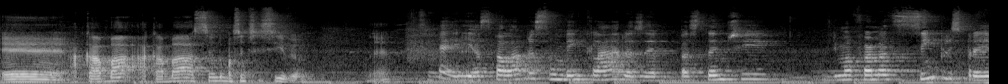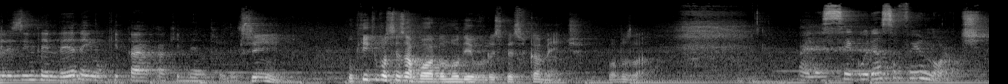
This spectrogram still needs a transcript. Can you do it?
é, acaba, acaba sendo bastante sensível. Né? É, e as palavras são bem claras, é bastante de uma forma simples para eles entenderem o que está aqui dentro. Desse. Sim. O que, que vocês abordam no livro especificamente? Vamos lá. Olha, segurança foi o norte.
